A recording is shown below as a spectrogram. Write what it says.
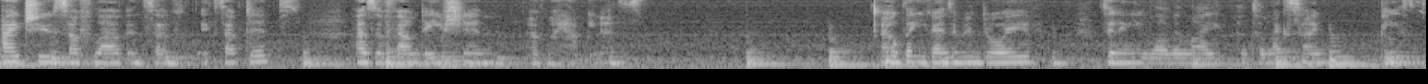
I choose self love and self acceptance as a foundation of my happiness. I hope that you guys have enjoyed. Sending you love and light. Until next time, peace.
